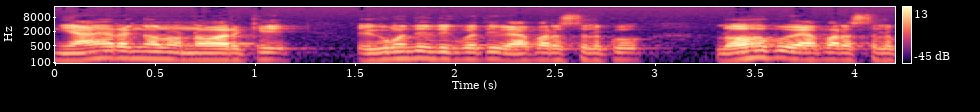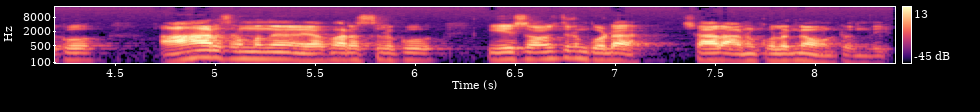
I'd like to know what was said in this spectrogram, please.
న్యాయ రంగంలో ఉన్నవారికి ఎగుమతి దిగుమతి వ్యాపారస్తులకు లోహపు వ్యాపారస్తులకు ఆహార సంబంధమైన వ్యాపారస్తులకు ఈ సంవత్సరం కూడా చాలా అనుకూలంగా ఉంటుంది.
